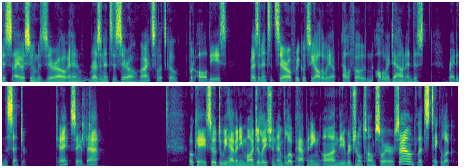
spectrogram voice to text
This I assume is zero and resonance is zero. All right, so let's go put all these. Resonance at zero, frequency all the way up, LFO all the way down, and this right in the center. Okay, save that. Okay, so do we have any modulation envelope happening on the original Tom Sawyer sound? Let's take a look.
